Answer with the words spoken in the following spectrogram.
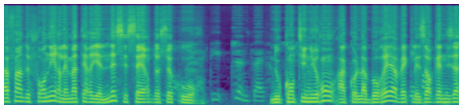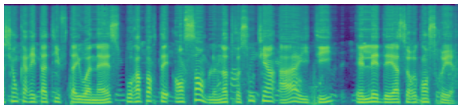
afin de fournir les matériels nécessaires de secours. Nous continuerons à collaborer avec les organisations caritatives taïwanaises pour apporter ensemble notre soutien à Haïti et l'aider à se reconstruire.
